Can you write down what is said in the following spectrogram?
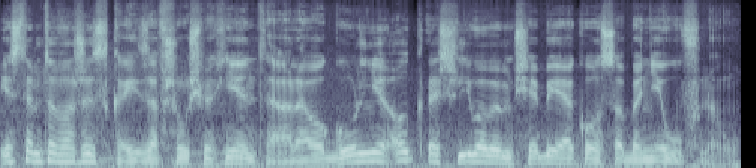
Jestem towarzyska i zawsze uśmiechnięta, ale ogólnie określiłabym siebie jako osobę nieufną.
